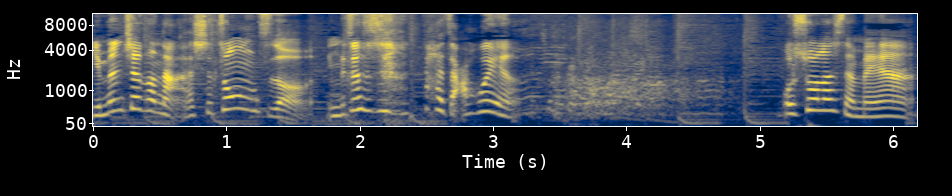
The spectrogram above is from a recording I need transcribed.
你们这个哪是粽子哦？你们这是 大杂烩啊！我说了什么呀？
